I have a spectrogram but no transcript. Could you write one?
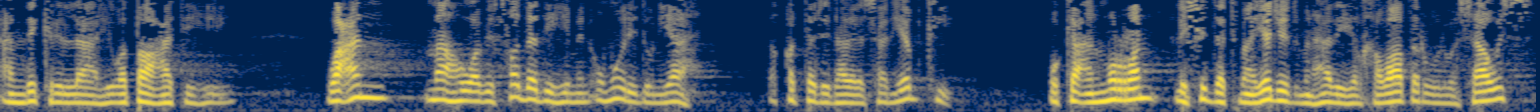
عن ذكر الله وطاعته وعن ما هو بصدده من أمور دنياه. قد تجد هذا الإنسان يبكي وكأن مرا لشدة ما يجد من هذه الخواطر والوساوس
